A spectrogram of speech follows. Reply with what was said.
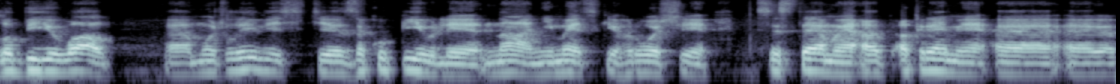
лобіював е, можливість закупівлі на німецькі гроші системи окремі е, е,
